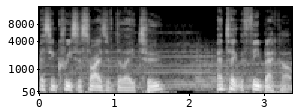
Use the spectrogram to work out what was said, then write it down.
Let's increase the size of delay 2 and take the feedback up.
